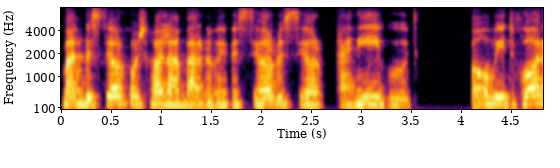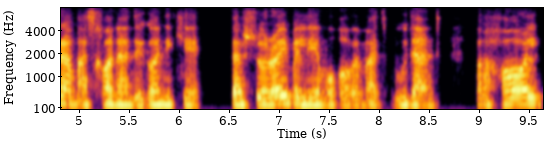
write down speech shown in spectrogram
من بسیار خوشحالم برنامه بسیار بسیار غنی بود و امیدوارم از خوانندگانی که در شورای ملی مقاومت بودند و حال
